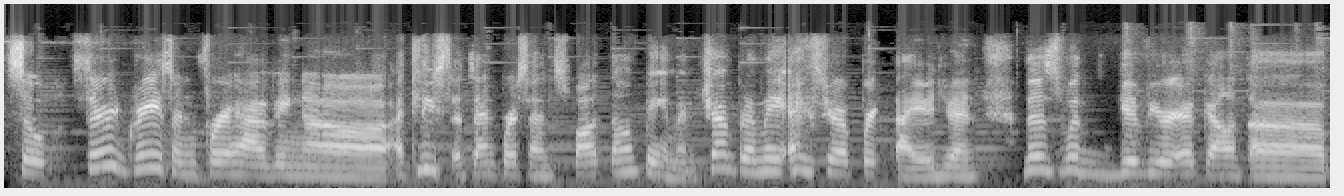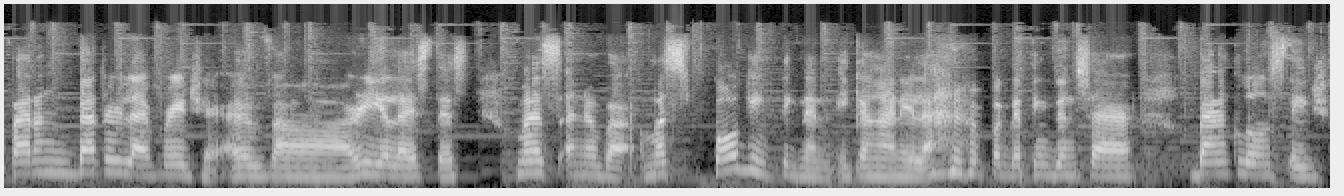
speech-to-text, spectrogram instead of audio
So, third reason for having uh, at least a 10% spot down payment, syempre may extra perk tayo dyan. This would give your account uh, parang better leverage eh. I've uh, realized this. Mas ano ba, mas poging tignan, ika nga nila, pagdating dun sa bank loan stage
